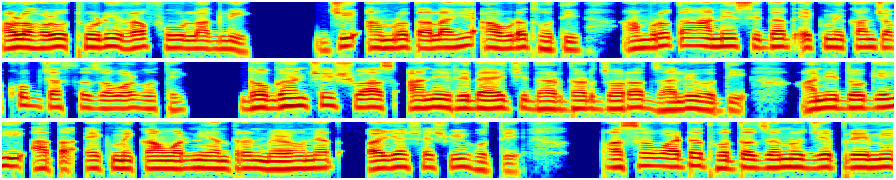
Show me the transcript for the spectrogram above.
हळूहळू थोडी रफ होऊ लागली, जी अमृतालाही आवडत होती. अमृता आणि सिद्धार्थ एकमेकांच्या खूप जास्त जवळ होते. दोघांचे श्वास आणि हृदयाची धडधड जोरात झाली होती आणि दोघेही आता एकमेकांवर नियंत्रण मिळवण्यात अयशस्वी होते. असं वाटत होतं जणू जे प्रेमी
